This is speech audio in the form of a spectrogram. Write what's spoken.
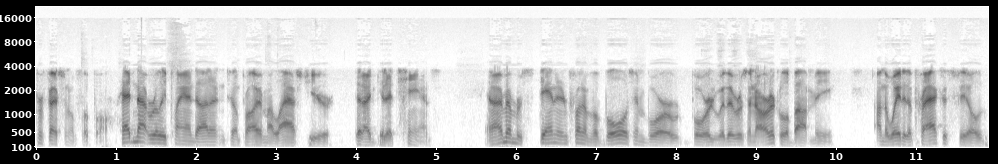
professional football. Had not really planned on it until probably my last year that I'd get a chance. And I remember standing in front of a bulletin board, board where there was an article about me on the way to the practice field,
